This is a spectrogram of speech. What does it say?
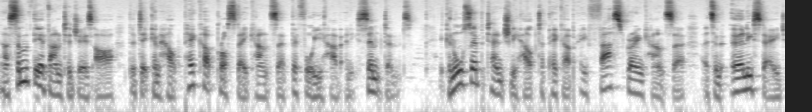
Now, some of the advantages are that it can help pick up prostate cancer before you have any symptoms. It can also potentially help to pick up a fast growing cancer at an early stage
